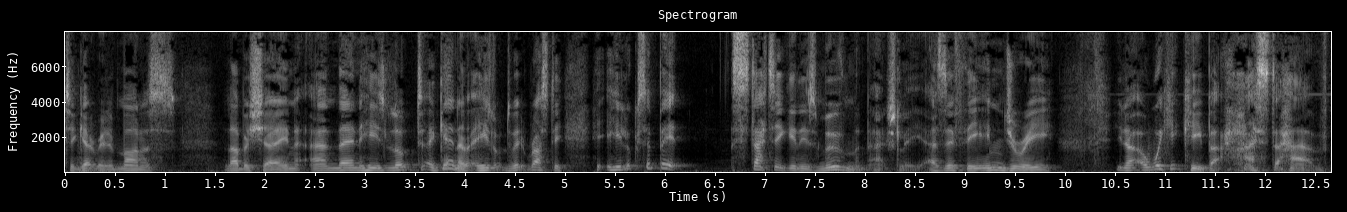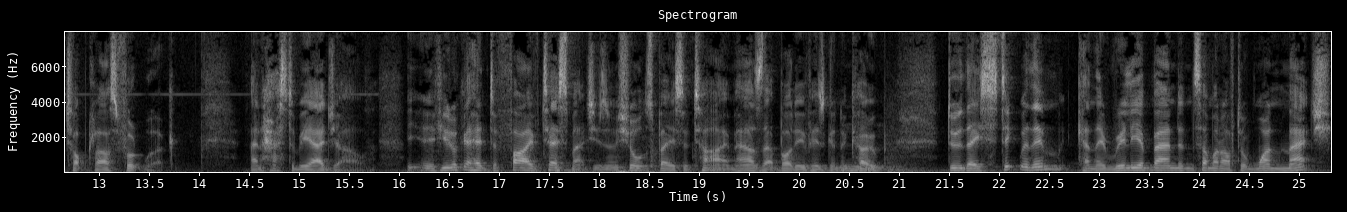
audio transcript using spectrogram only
to get rid of Marnus Labuschagne, and then he's looked again. He's looked a bit rusty. He, he looks a bit static in his movement, actually, as if the injury. You know, a wicket keeper has to have top class footwork and has to be agile. If you look ahead to five test matches in a short space of time, how's that body of his going to cope? Do they stick with him? Can they really abandon someone after one match?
